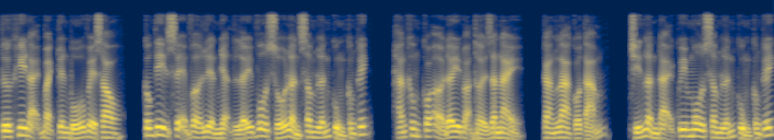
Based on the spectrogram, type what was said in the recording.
Từ khi đại bạch tuyên bố về sau công ty sẽ vợ liền nhận lấy vô số lần xâm lấn cùng công kích, hắn không có ở đây đoạn thời gian này, càng là có tám, chín lần đại quy mô xâm lấn cùng công kích.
